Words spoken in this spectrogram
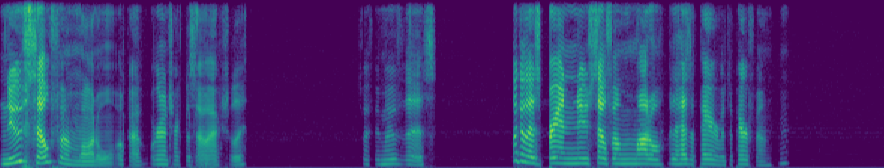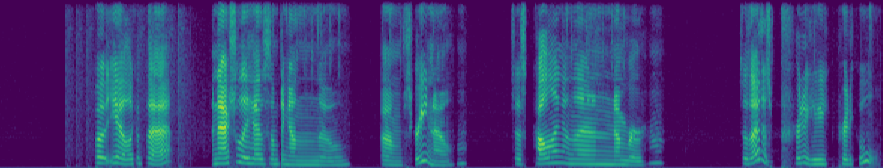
New cell phone model. Okay, we're gonna check this out actually. So if we move this, look at this brand new cell phone model. It has a pair. It's a pair phone. But yeah, look at that. And actually has something on the um, screen now. It says calling and then number. So that is pretty, pretty cool.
